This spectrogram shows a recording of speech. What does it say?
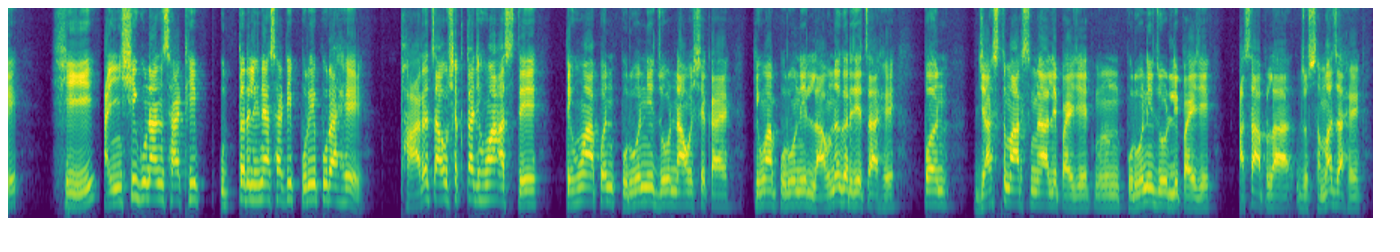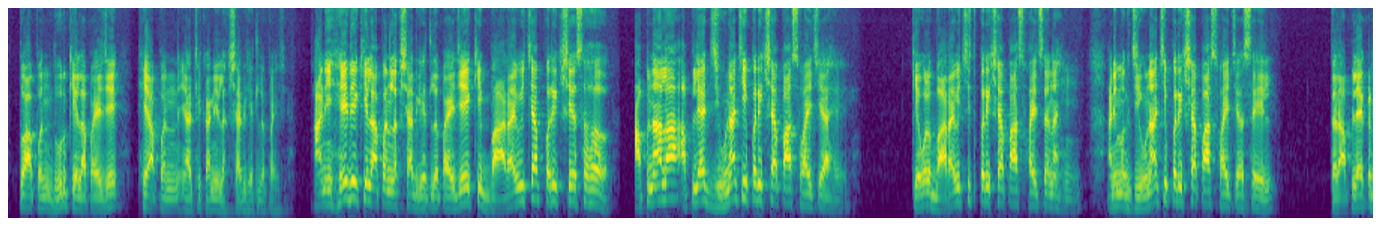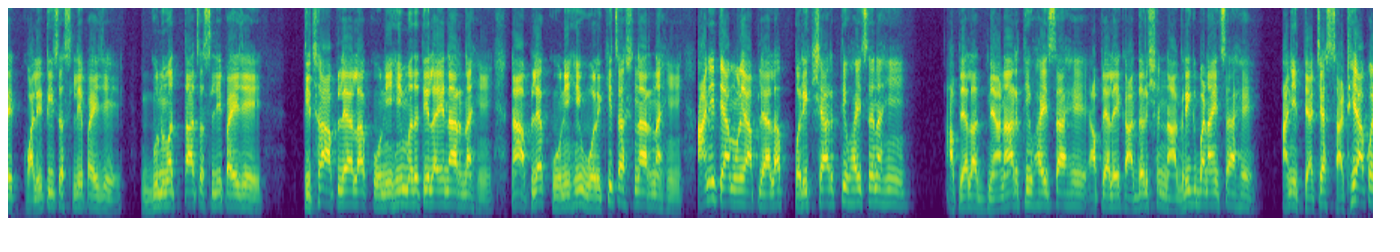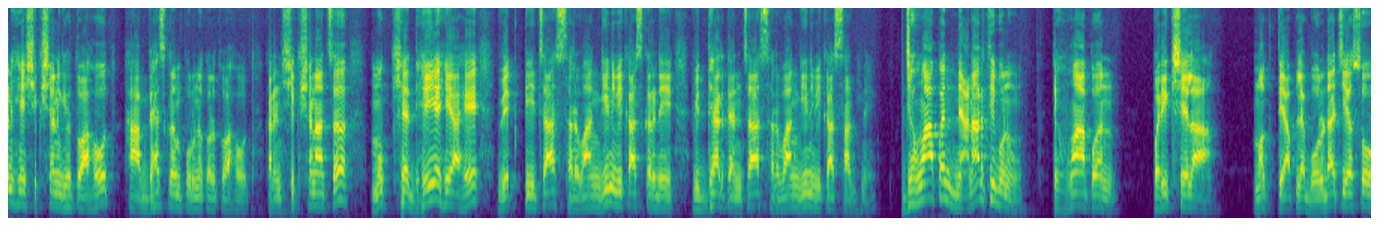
ही ऐंशी गुणांसाठी उत्तर लिहिण्यासाठी पुरेपूर आहे. फारच आवश्यकता जेव्हा असते तेव्हा आपण पुरवणी जोडणं आवश्यक आहे किंवा पुरवणी लावणं गरजेचं आहे. पण जास्त मार्क्स मिळाले पाहिजेत म्हणून पुरवणी जोडली पाहिजे असा आपला जो समज आहे तो आपण दूर केला पाहिजे. हे आपण या ठिकाणी लक्षात घेतलं पाहिजे. आणि हे देखील आपण लक्षात घेतलं पाहिजे की बारावीच्या परीक्षेसह आपणाला आपल्या जीवनाची परीक्षा पास व्हायची आहे. केवळ बारावीचीच परीक्षा पास व्हायचं नाही आणि मग जीवनाची परीक्षा पास व्हायची असेल तर आपल्याकडे क्वालिटीच असली पाहिजे गुणवत्ताच असली पाहिजे. तिथं आपल्याला कोणीही मदतीला येणार नाही ना आपल्या कोणीही ओळखीच असणार नाही आणि त्यामुळे आपल्याला परीक्षार्थी व्हायचं नाही. आपल्याला ज्ञानार्थी व्हायचं आहे आपल्याला एक आदर्श नागरिक बनायचं आहे आणि त्याच्यासाठी आपण हे शिक्षण घेतो आहोत हा अभ्यासक्रम पूर्ण करतो आहोत. कारण शिक्षणाचं मुख्य ध्येय हे आहे व्यक्तीचा सर्वांगीण विकास करणे विद्यार्थ्यांचा सर्वांगीण विकास साधणे. जेव्हा आपण ज्ञानार्थी बनू तेव्हा आपण परीक्षेला मग ते आपल्या बोर्डाची असो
